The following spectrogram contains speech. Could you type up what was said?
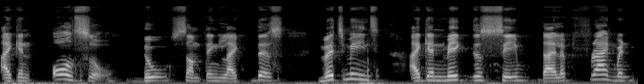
I can also do something like this which means I can make this same dialog fragment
